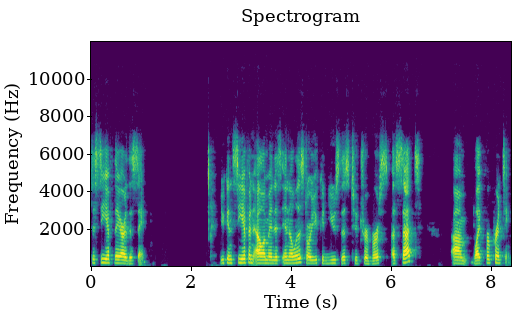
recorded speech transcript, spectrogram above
to see if they are the same. You can see if an element is in a list or you can use this to traverse a set um, like for printing.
